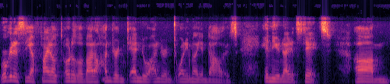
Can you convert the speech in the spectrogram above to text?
we're going to see a final total of about 110 to 120 million dollars in the United States. Um,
